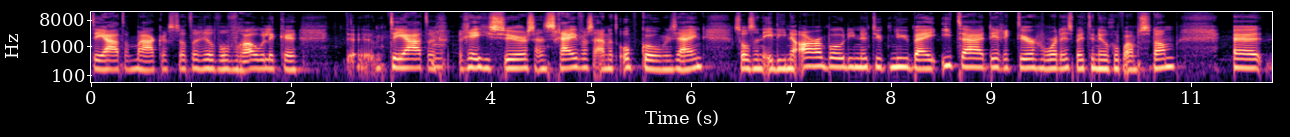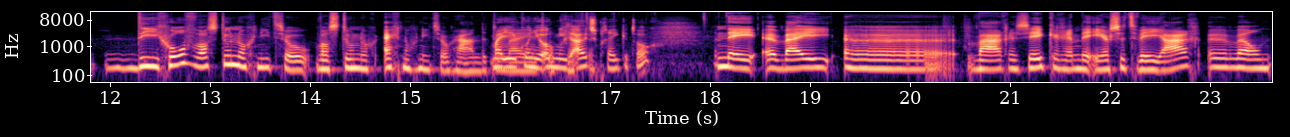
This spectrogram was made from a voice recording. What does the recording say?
theatermakers, dat er heel veel vrouwelijke eh, theaterregisseurs en schrijvers aan het opkomen zijn. Zoals een Eline Arbo, die natuurlijk nu bij ITA directeur geworden is bij Toneelgroep Amsterdam. Eh, die golf was toen nog niet zo, was toen nog echt nog niet zo gaande. Maar je kon je ook niet uitspreken, toch? Nee, eh, wij eh, waren zeker in de eerste twee jaar eh, wel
